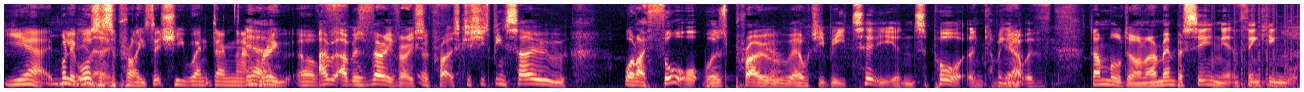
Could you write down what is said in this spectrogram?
Yeah, well, it was a surprise that she went down that Yeah. route of. I, I was very, very surprised because she's been so. What I thought was pro LGBT and support and coming Yeah. out with Dumbledore, and I remember seeing it and thinking,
